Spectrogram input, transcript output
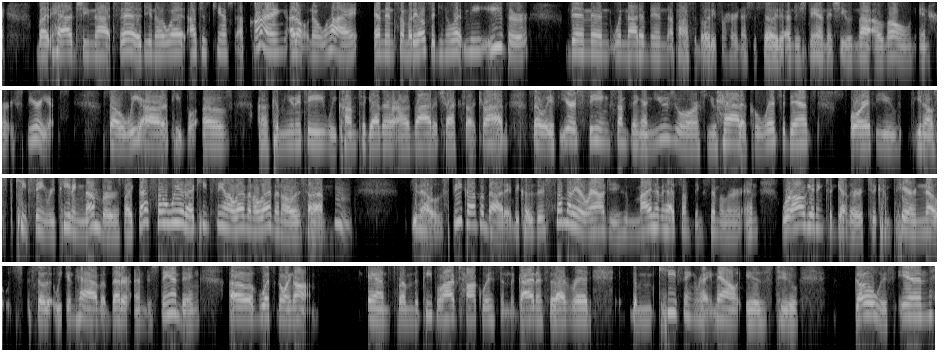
But had she not said, you know what, I just can't stop crying, I don't know why, and then somebody else said, you know what, me either, then then would not have been a possibility for her necessarily to understand that she was not alone in her experience. So we are people of uh, community. We come together. Our vibe attracts our tribe. So if you're seeing something unusual, or if you had a coincidence, or if you you know keep seeing repeating numbers, like that's so weird. I keep seeing eleven eleven all the time. Hmm. You know, speak up about it because there's somebody around you who might have had something similar, and we're all getting together to compare notes so that we can have a better understanding of what's going on. And from the people I've talked with and the guidance that I've read, the key thing right now is to go within,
